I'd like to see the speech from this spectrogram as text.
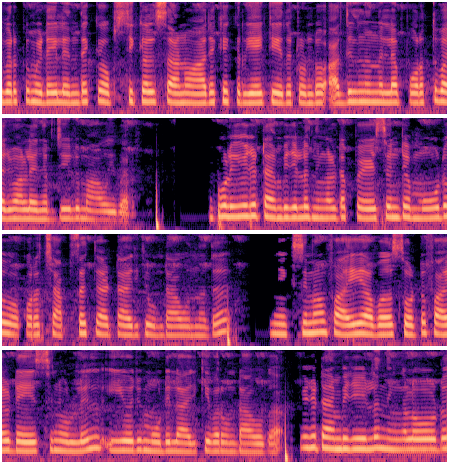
ഇവർക്കും ഇടയിൽ എന്തൊക്കെ ഒബ്സ്റ്റിക്കൽസ് ആണോ ആരൊക്കെ ക്രിയേറ്റ് ചെയ്തിട്ടുണ്ടോ അതിൽ നിന്നെല്ലാം പുറത്തു വരുവാനുള്ള എനർജിയിലും ആവും ഇവർ. അപ്പോൾ ഈ ഒരു ടൈം പീരീഡിൽ നിങ്ങളുടെ പേഴ്സന്റെ മൂഡ് കുറച്ച് അപ്സെറ്റ് ആയിട്ടായിരിക്കും ഉണ്ടാവുന്നത്. മാക്സിമം ഫൈവ് അവേഴ്സ് തൊട്ട് ഫൈവ് ഡേയ്സിനുള്ളിൽ ഈ ഒരു മൂഡിലായിരിക്കും ഇവർ ഉണ്ടാവുക. ഈ ഒരു ടൈം പീരീഡിൽ നിങ്ങളോട്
